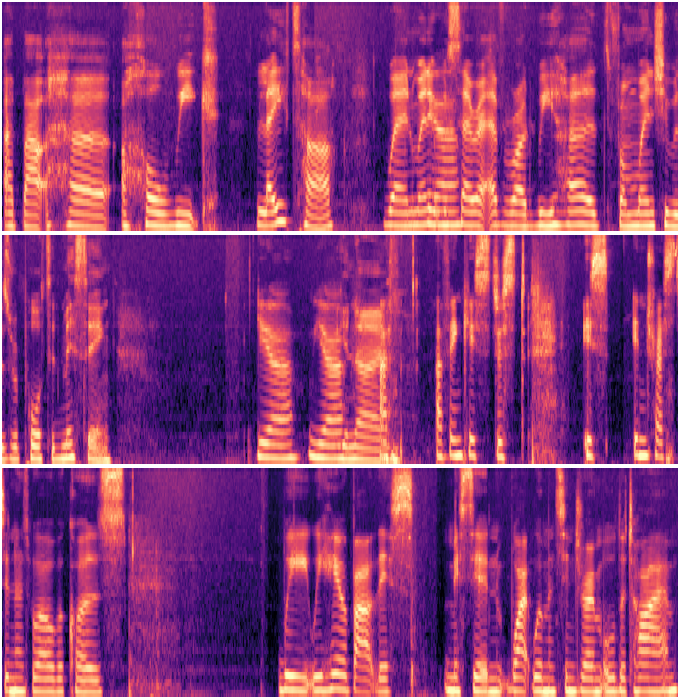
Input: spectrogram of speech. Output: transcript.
about her a whole week later when when it was sarah everard we heard from when she was reported missing Yeah, yeah. You know. I, th- I think it's just it's interesting as well because we we hear about this missing white woman syndrome all the time.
